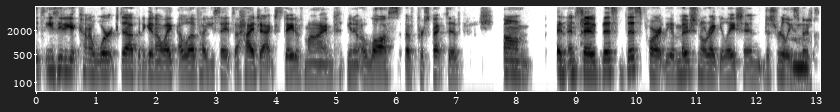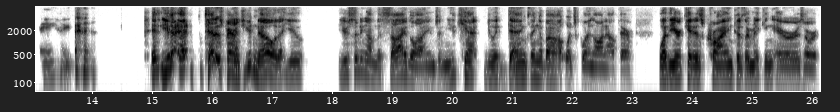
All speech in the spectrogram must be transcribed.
it's easy to get kind of worked up and again i like i love how you say it's a hijacked state of mind you know a loss of perspective um and and so this this part the emotional regulation just really mm. spoke to me it, you ted as parents you know that you you're sitting on the sidelines and you can't do a dang thing about what's going on out there whether your kid is crying because they're making errors or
